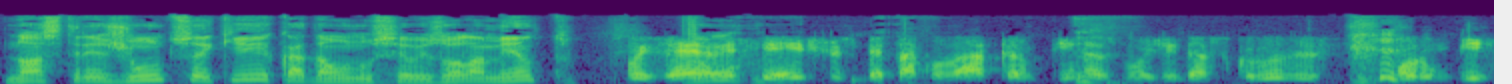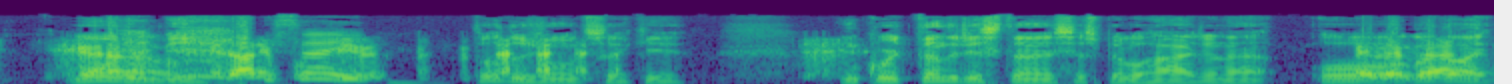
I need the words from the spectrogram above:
Nós três juntos aqui, cada um no seu isolamento. Pois é, Vamos... esse eixo espetacular, Campinas, Mogi das Cruzes, Morumbi. Morumbi. o melhor impossível. Todos juntos aqui. Encurtando distâncias pelo rádio, né? Ô, é Godoy,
